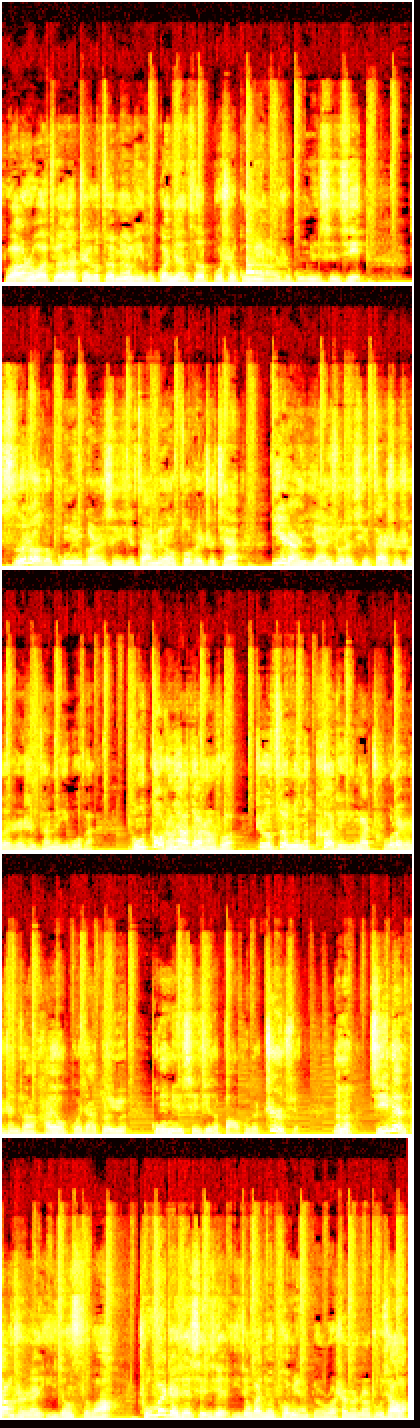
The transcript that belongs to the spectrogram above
主要是我觉得这个罪名里的关键词不是公民，而是公民信息。死者的公民个人信息在没有作废之前，依然延续了其在世时的人身权的一部分。从构成要件上说，这个罪名的客体应该除了人身权，还有国家对于公民信息的保护的秩序。那么，即便当事人已经死亡，除非这些信息已经完全脱敏，比如说身份证注销了，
